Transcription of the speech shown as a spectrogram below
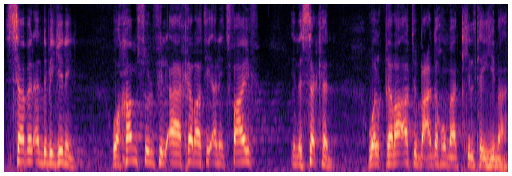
Seven at the beginning. وخمس في الآخرة and it's five in the second. والقراءة بعدهما كلتيهما.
